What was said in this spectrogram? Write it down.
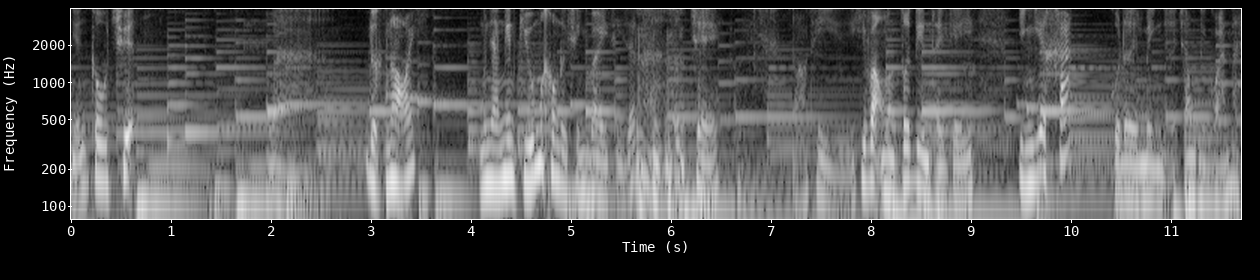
những câu chuyện và được nói. Một nhà nghiên cứu mà không được trình bày thì rất là ức chế. Đó thì hy vọng rằng tôi tìm thấy cái ý nghĩa khác của đời mình ở trong cái quán này?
